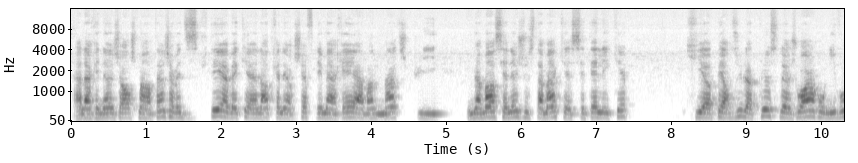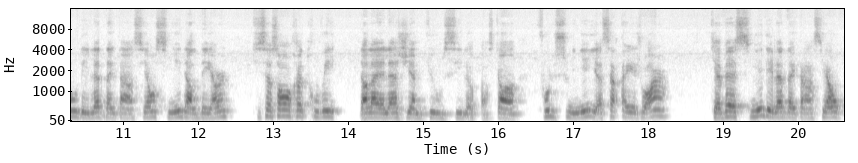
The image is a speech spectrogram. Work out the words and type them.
à l'aréna Georges Mantin, j'avais discuté avec l'entraîneur-chef des Marais avant le match, puis il me mentionnait justement que c'était l'équipe qui a perdu le plus de joueurs au niveau des lettres d'intention signées dans le D1 qui se sont retrouvés dans la LHJMQ aussi. Là, parce qu'il faut le souligner, il y a certains joueurs qui avaient signé des lettres d'intention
